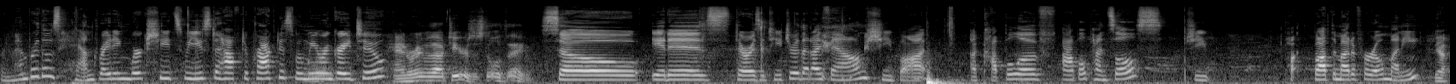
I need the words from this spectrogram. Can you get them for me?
Remember those handwriting worksheets we used to have to practice when we were in grade two? handwriting without tears is still a thing. So it is. There was a teacher that I found. She bought a couple of Apple pencils. She bought them out of her own money. Yeah.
